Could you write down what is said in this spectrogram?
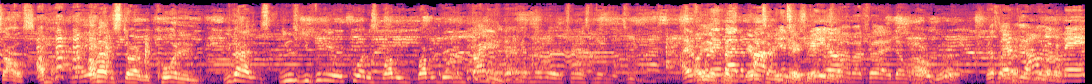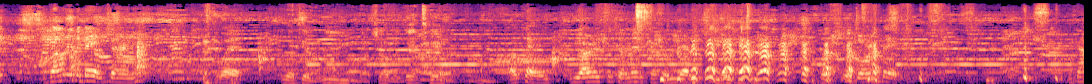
sauce. I'm, I'm gonna have to start recording. You guys use you video record us while we while we doing them things. I things. have no way of transmitting it to me. I just Oh, want yeah, 'cause everybody every time you in taste it, Every time I try, it don't Oh, work. good. That's why I Journey, did Go in the look. bag. Go in the bag, Johnny. What? Look here, I don't know about y'all, but that tail. Mm. Okay. You already took your medicine, so you gotta Go shit, go in the bag. Go.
